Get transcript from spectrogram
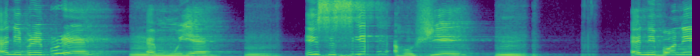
Anibereberɛ. Amumuyɛ nsisie ahohwie. Anibɔne.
